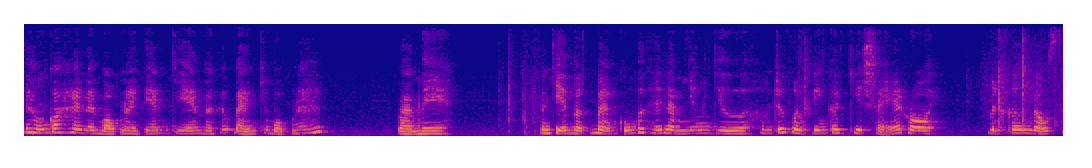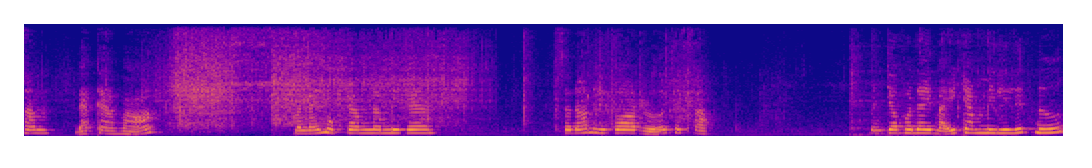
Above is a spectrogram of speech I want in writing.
Nếu không có hai loại bột này thì anh chị em và các bạn cho bột nếp và me anh chị em và các bạn cũng có thể làm nhân dừa. Hôm trước mình khuyên có chia sẻ rồi. Mình cân đậu xanh, đã cà vỏ. Mình lấy 150g sau đó đi vo rửa cho sạch. Mình cho vào đây 700ml nước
